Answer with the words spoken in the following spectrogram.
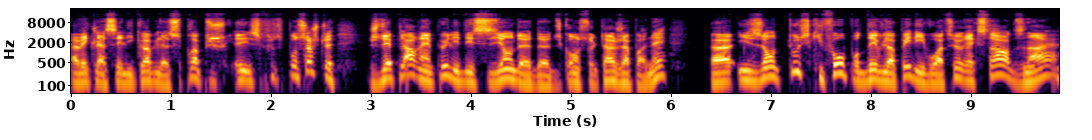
avec la Celica et la Supra. C'est pour ça que je, je, déplore un peu les décisions de, du constructeur japonais. Euh, ils ont tout ce qu'il faut pour développer des voitures extraordinaires,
